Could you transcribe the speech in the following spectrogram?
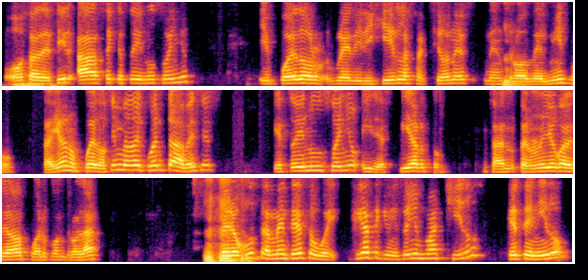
o sea, decir, ah, sé que estoy en un sueño y puedo redirigir las acciones dentro del mismo. Sea, yo no puedo. Sí me doy cuenta a veces que estoy en un sueño y despierto. O sea, pero no llego al grado de poder controlar. Pero Ujú. justamente eso, güey. Fíjate que mis sueños más chidos que he tenido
